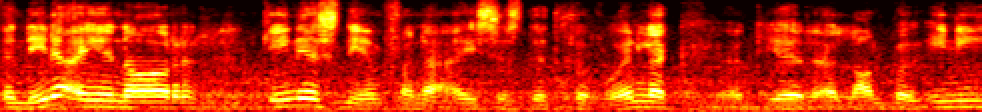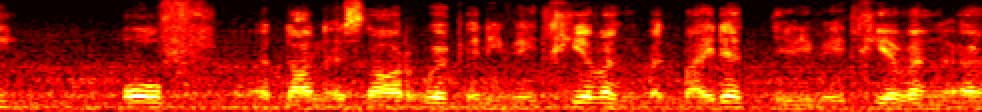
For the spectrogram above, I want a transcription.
Indien 'n eienaar kennis neem van 'n eis, is dit gewoonlik deur 'n landbouunie of dan is daar ook in die wetgewing met beide hierdie wetgewing 'n uh,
